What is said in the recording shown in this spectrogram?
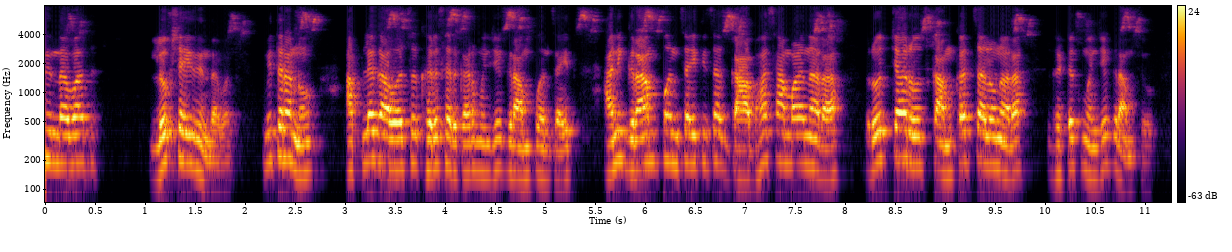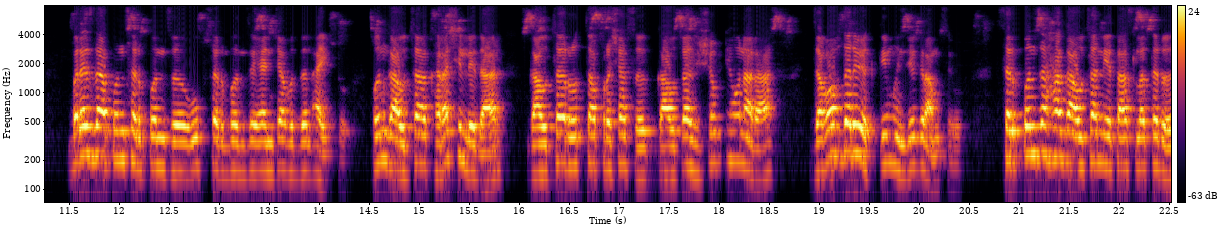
जिंदाबाद लोकशाही जिंदाबाद. मित्रांनो आपल्या गावाचं खरं सरकार म्हणजे ग्रामपंचायत आणि ग्रामपंचायतीचा गाभा सांभाळणारा रोजच्या रोज कामकाज चालवणारा घटक म्हणजे ग्रामसेवक. बऱ्याचदा आपण सरपंच उपसरपंच यांच्याबद्दल ऐकतो पण गावचा खरा शिल्लेदार गावचा रोजचा प्रशासक गावचा हिशोब ठेवणारा जबाबदारी व्यक्ती म्हणजे ग्रामसेवक. सरपंच हा गावचा नेता असला तर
